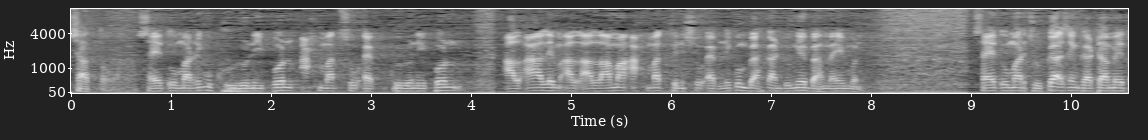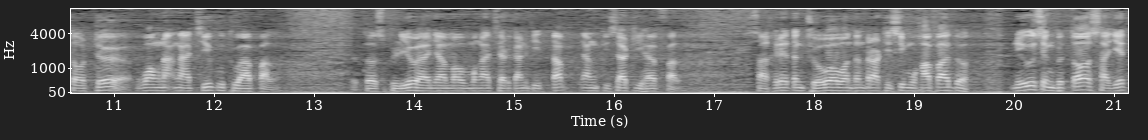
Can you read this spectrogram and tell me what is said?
Sato Said Umar niku pun Ahmad Sueb pun Al Alim Al Alama Ahmad bin Sueb niku mbah kandungnya Mbah Maimun Said Umar juga sing gada metode wong nak ngaji kudu apal Terus beliau hanya mau mengajarkan kitab yang bisa dihafal. Akhirnya teng Jawa wonten tradisi muhafadah. Niku sing beto Sayyid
